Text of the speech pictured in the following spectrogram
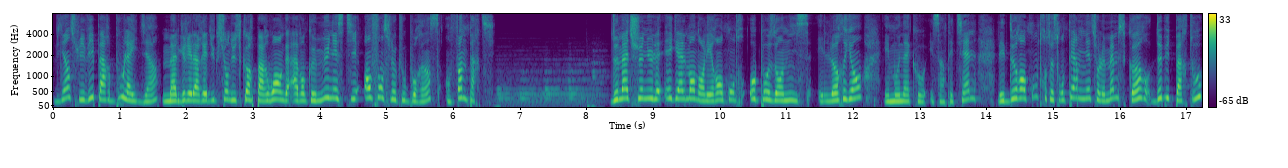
bien suivie par Boulaïdia. Malgré la réduction du score par Wang avant que Munesti enfonce le clou pour Reims en fin de partie. Deux matchs nuls également dans les rencontres opposant Nice et Lorient et Monaco et Saint-Etienne. Les deux rencontres se sont terminées sur le même score, deux buts partout.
